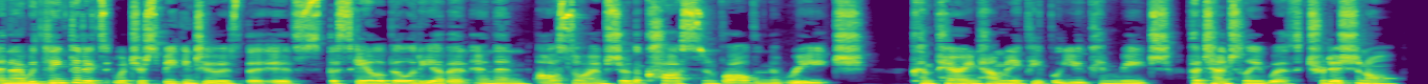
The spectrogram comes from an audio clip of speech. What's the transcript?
and I would think that it's what you're speaking to is the it's the scalability of it, and then also I'm sure the costs involved in the reach comparing how many people you can reach potentially with traditional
